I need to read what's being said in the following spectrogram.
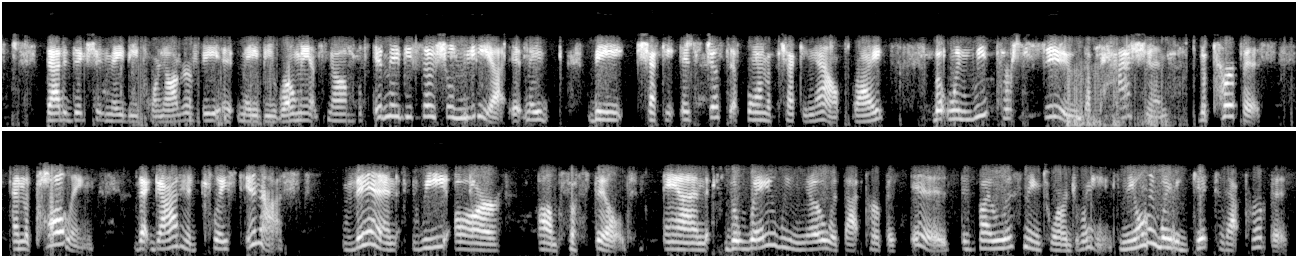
That addiction may be pornography, it may be romance novels, it may be social media, it may be checking. It's just a form of checking out, right? But when we pursue the passion, the purpose, and the calling that God had placed in us, then we are um, fulfilled. And the way we know what that purpose is is by listening to our dreams. And the only way to get to that purpose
